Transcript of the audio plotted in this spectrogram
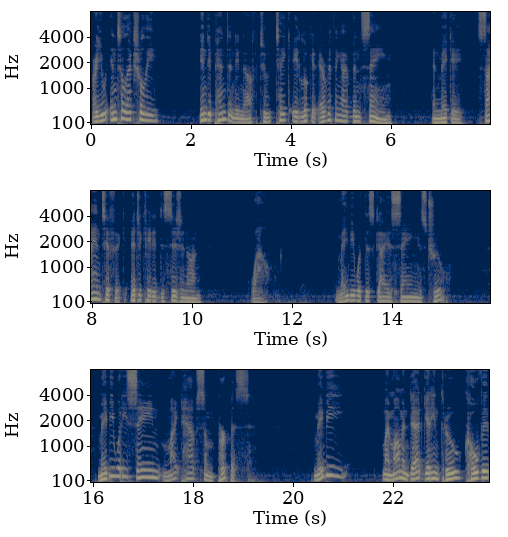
are you intellectually independent enough to take a look at everything I've been saying and make a scientific, educated decision on, wow, maybe what this guy is saying is true? Maybe what he's saying might have some purpose. Maybe my mom and dad getting through COVID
